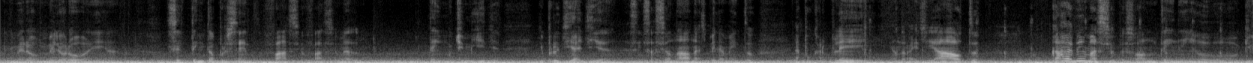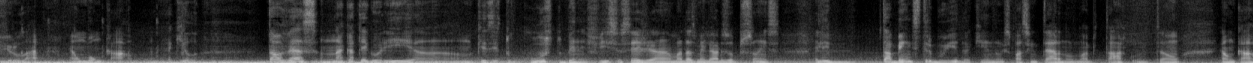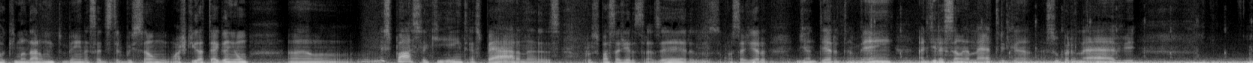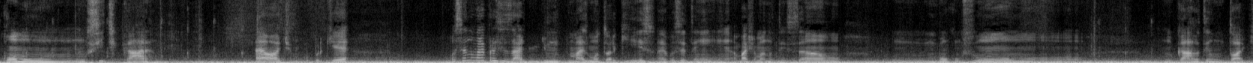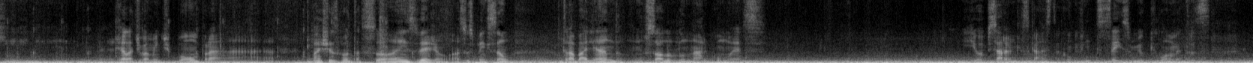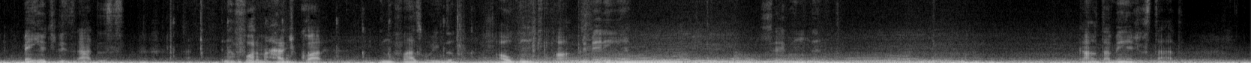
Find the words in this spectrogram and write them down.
ele melhorou, melhorou aí a 70%. Fácil, fácil mesmo. Tem multimídia e pro dia a dia é sensacional, né? Espelhamento Apple CarPlay, Android alto. O carro é bem macio, pessoal. Não tem nem o que firular. É um bom carro é aquilo. Talvez na categoria, quesito custo-benefício, seja uma das melhores opções. Ele está bem distribuído aqui no espaço interno, no habitáculo, então é um carro que mandaram muito bem nessa distribuição. Acho que até ganhou um espaço aqui entre as pernas, para os passageiros traseiros, o passageiro dianteiro também. A direção elétrica é super leve como um, um City Car é ótimo, porque você não vai precisar de muito mais motor que isso, né? Você tem a baixa manutenção, um, bom consumo, um carro tem um torque relativamente bom para baixas rotações. Vejam a suspensão trabalhando em um solo lunar como esse. Observem que esse carro está com 26 mil quilômetros bem utilizados na forma hardcore e não faz ruído algum. Ó, primeirinha, segunda, o carro tá bem ajustado,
